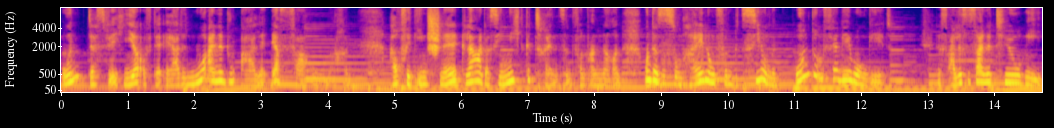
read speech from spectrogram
und dass wir hier auf der Erde nur eine duale Erfahrung machen. Auch wird ihnen schnell klar, dass sie nicht getrennt sind von anderen und dass es um Heilung von Beziehungen und um Vergebung geht. Das alles ist eine Theorie,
